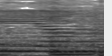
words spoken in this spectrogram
一样。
